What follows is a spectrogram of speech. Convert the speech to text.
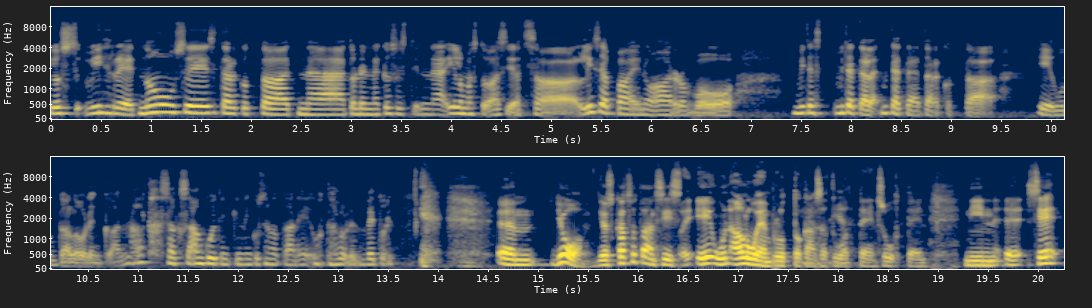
Jos vihreät nousee, se tarkoittaa, että nämä, todennäköisesti nämä ilmastoasiat saa lisäpainoarvoa. Mitäs, mitä, täällä, mitä tämä tarkoittaa EUn talouden kannalta? Saksa on kuitenkin, niin kuin sanotaan, EU-talouden veturi. Öm, joo, jos katsotaan siis EUn alueen bruttokansatuotteen suhteen, niin se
